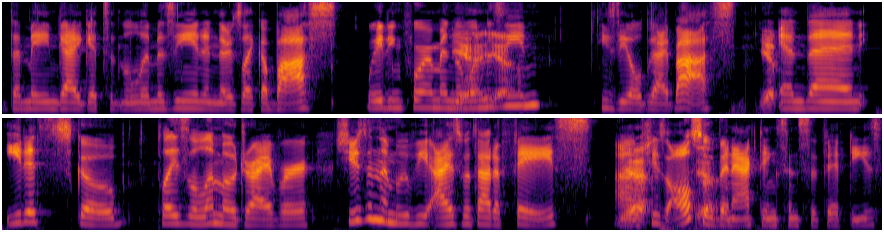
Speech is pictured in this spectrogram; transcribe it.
the main guy gets in the limousine and there's like a boss waiting for him in the Yeah, yeah. limousine. He's the old guy boss. Yep. And then Edith Scob plays the limo driver. She's in the movie Eyes Without a Face. Um, Yeah, she's also yeah. been acting since the 50s.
